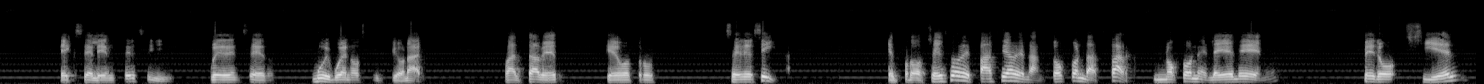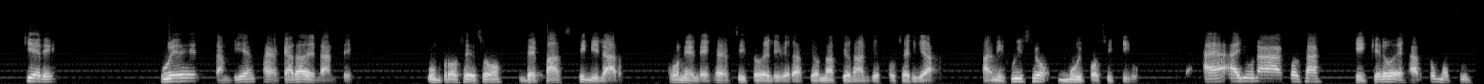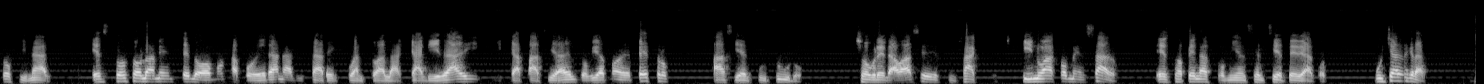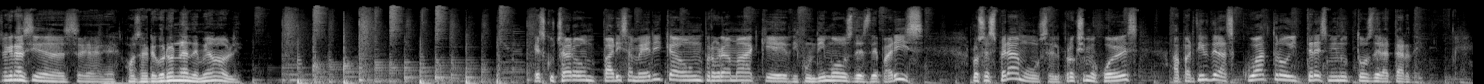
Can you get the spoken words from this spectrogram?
excelentes y pueden ser muy buenos funcionarios. Falta ver qué otros se designan. El proceso de paz se adelantó con las FARC, no con el ELN, pero si él quiere puede también sacar adelante un proceso de paz similar con el Ejército de Liberación Nacional y eso sería, a mi juicio, muy positivo. Hay una cosa que quiero dejar como punto final. Esto solamente lo vamos a poder analizar en cuanto a la calidad y capacidad del gobierno de Petro hacia el futuro, sobre la base de sus actos. Y no ha comenzado. Esto apenas comienza el 7 de agosto. Muchas gracias. Muchas gracias, eh, José Gregorio Hernández, muy amable. Escucharon París América, un programa que difundimos desde París. Los esperamos el próximo jueves a partir de las 4 y 3 minutos de la tarde.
